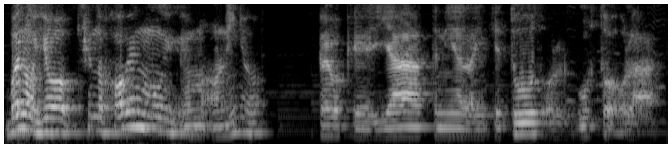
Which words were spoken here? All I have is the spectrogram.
Bueno, yo siendo joven, muy o niño, creo que ya tenía la inquietud o el gusto o la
